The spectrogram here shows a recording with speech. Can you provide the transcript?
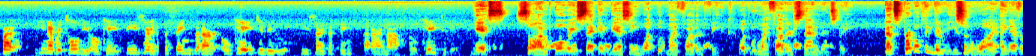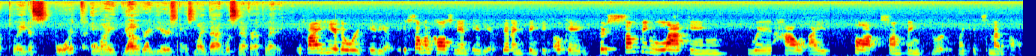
but he never told you, okay, these are the things that are okay to do, these are the things that are not okay to do. Yes. So I'm always second guessing what would my father think? What would my father's standards be? That's probably the reason why I never played a sport in my younger years because my dad was never athletic. If I hear the word idiot, if someone calls me an idiot, then I'm thinking, okay, there's something lacking with how I thought something through, like it's mental.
